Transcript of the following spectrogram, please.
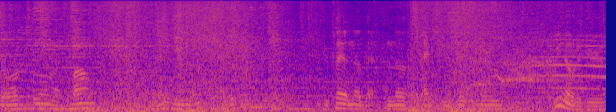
Go up to them like bomb. You play another another action adventure game. You know the drill.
